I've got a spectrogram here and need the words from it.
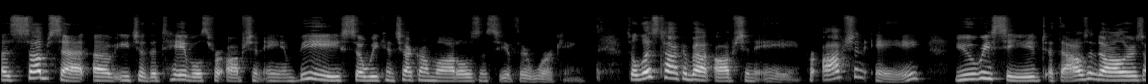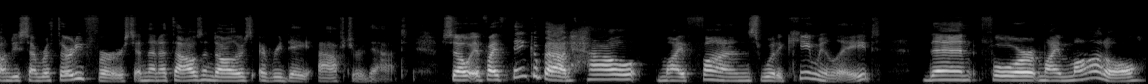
a subset of each of the tables for option A and B so we can check our models and see if they're working. So let's talk about option A. For option A, you received $1,000 on December 31st and then $1,000 every day after that. So if I think about how my funds would accumulate, then for my model,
